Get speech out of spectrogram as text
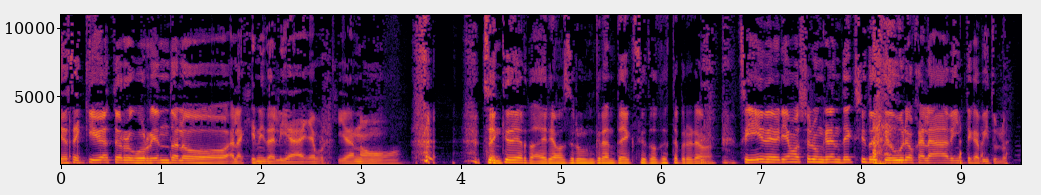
Ya sé que yo ya estoy recurriendo a, lo, a la genitalidad ya, porque ya no... Sé que de verdad deberíamos hacer un gran éxito de este programa. Sí, deberíamos hacer un gran éxito y que dure ojalá 20 capítulos.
